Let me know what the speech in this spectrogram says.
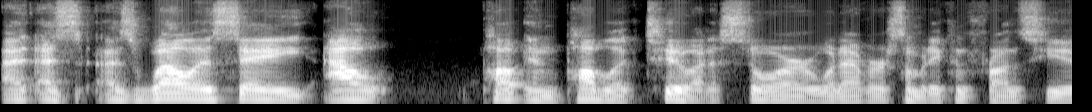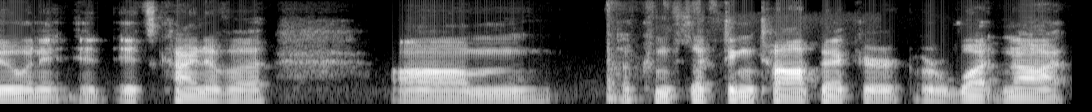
as as well as say out pub in public too at a store or whatever somebody confronts you and it, it, it's kind of a um a conflicting topic or or whatnot.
